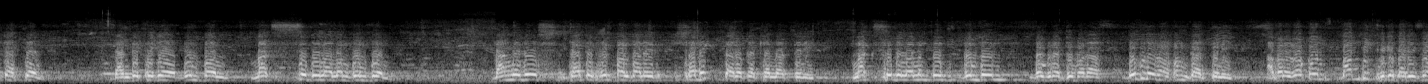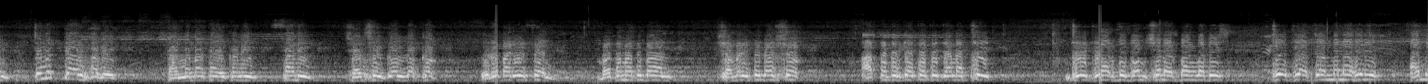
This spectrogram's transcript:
ক্যাপ্টেন। ডান থেকে বুলবুল, মাকসুদুল আলম বুলবুল। বাংলাদেশ জাতীয় ফুটবল দলের সাবেক তারকা খেলোয়াড় তিনি, মাকসুদুল আলম বুল- বুলবুল, বগুড়া যুবরাজ, বগুড়ার অহংকার তিনি। আবার রকম বাম দিক থেকে দাঁড়িয়েছেন চমৎকার ভাবে তার মাথায় এখানে সানি সরাসরি গোল রক্ষক ওরা বাড়িয়েছেন মতামত বাল সম্মানিত দর্শক, আপনাদেরকে কথা জানাচ্ছি যে যার বংশনার বাংলাদেশ, যে যার জন্ম না হলে আমি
